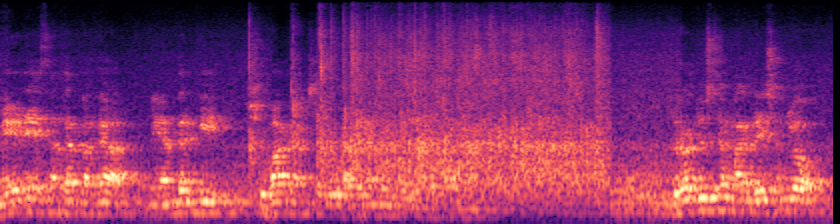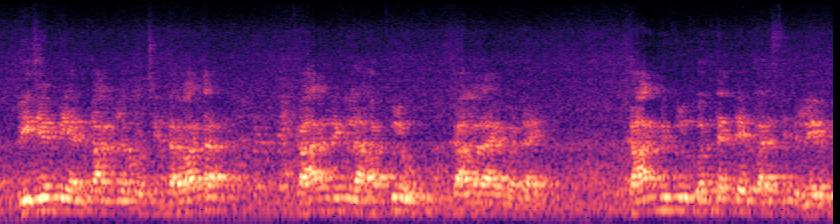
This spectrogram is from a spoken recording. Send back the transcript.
మేడే సందర్భంగా మీ అందరికీ శుభాకాంక్షలు అభినందనలు దురదృష్టం మన దేశంలో బీజేపీ అధికారంలోకి వచ్చిన తర్వాత కార్మికుల హక్కులు కాలరాయబడ్డాయి. కార్మికులు గొంతెత్తే పరిస్థితి లేదు.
